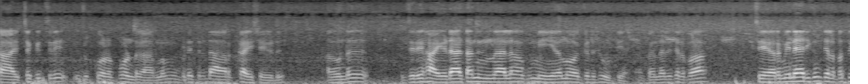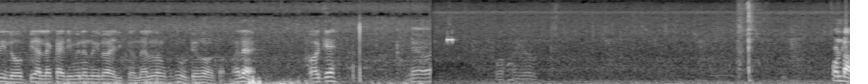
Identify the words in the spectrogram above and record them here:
കാഴ്ചക്ക് ഇച്ചിരി ഇത് കുഴപ്പമുണ്ട്. കാരണം ഇവിടെ ഇച്ചിരി ഡാർക്കായി ഷെയ്ഡ് അതുകൊണ്ട് ഇച്ചിരി ഹൈഡായിട്ട് നിന്നാലും നമുക്ക് മീനെ നോക്കിയിട്ട് ഷൂട്ട് ചെയ്യാം. അപ്പൊ എന്തായാലും ചിലപ്പോൾ ചേർമീനായിരിക്കും ചിലപ്പോൾ തിലോപ്പി അല്ല കരിമീൻ എന്തെങ്കിലും ആയിരിക്കും. എന്തായാലും നമുക്ക് ഷൂട്ട് ചെയ്ത് നോക്കാം. അല്ലേ? ഓക്കെ ഉണ്ടോ?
